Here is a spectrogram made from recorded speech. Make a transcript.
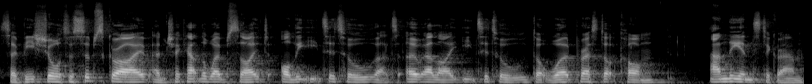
So be sure to subscribe and check out the website Oli Eats It All, that's O-L-I Eats It All.wordpress.com and the Instagram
